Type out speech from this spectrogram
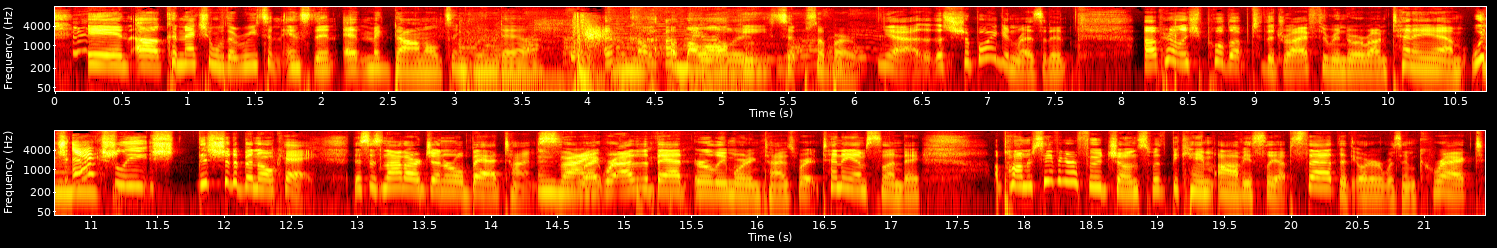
in uh, connection with a recent incident at McDonald's in Glendale, a, Mo- a Milwaukee suburb. Yeah, the Sheboygan resident. Uh, apparently, she pulled up to the drive-through window around 10 a.m., which Mm-hmm. actually sh- this should have been okay. This is not our general bad times, Right. We're out of the bad early morning times. We're at 10 a.m. Sunday. Upon receiving her food, Jones Smith became obviously upset that the order was incorrect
